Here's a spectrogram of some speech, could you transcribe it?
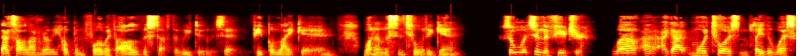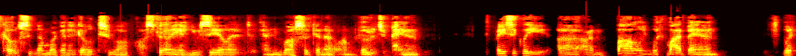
That's all I'm really hoping for with all of the stuff that we do is that people like it and want to listen to it again. So what's in the future? Well, I, I got more tours and play the West Coast, and then we're going to go to uh, Australia and New Zealand, and we're also going to um, go to Japan. Basically, uh, I'm following with my band with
